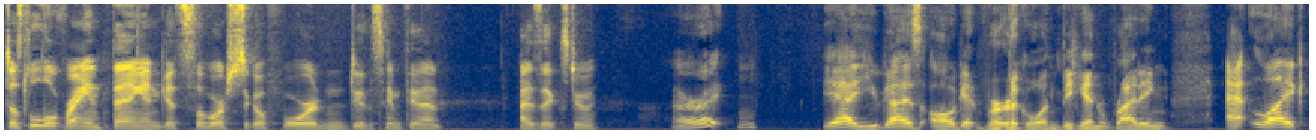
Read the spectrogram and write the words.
does the little rain thing and gets the horse to go forward and do the same thing that Isaac's doing. All right. Yeah, you guys all get vertical and begin riding at like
